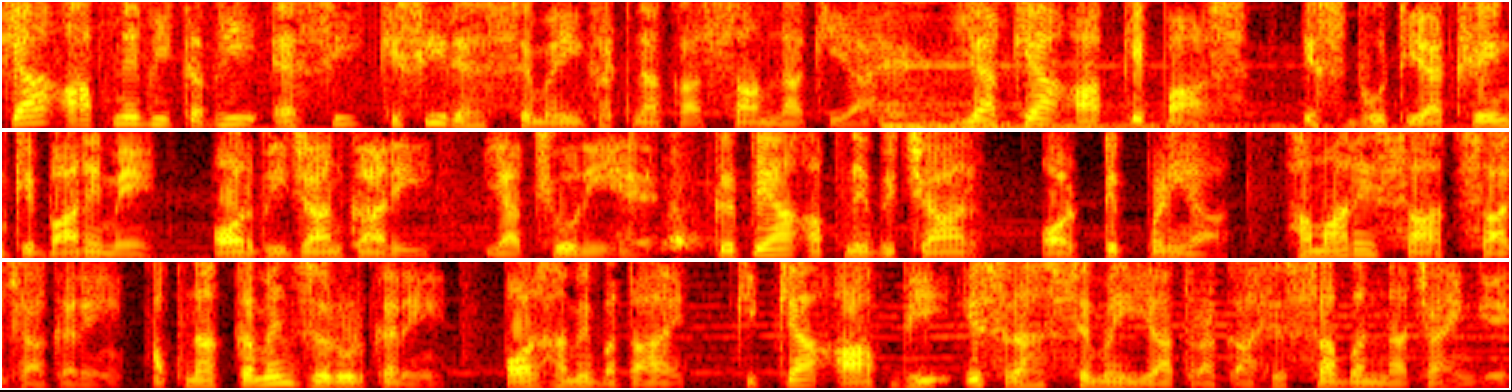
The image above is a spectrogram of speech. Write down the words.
क्या आपने भी कभी ऐसी किसी रहस्यमयी घटना का सामना किया है? या क्या आपके पास इस भूतिया ट्रेन के बारे में और भी जानकारी या थ्योरी है? कृपया अपने विचार और टिप्पणियाँ हमारे साथ साझा करें। अपना कमेंट ज़रूर करें और हमें बताएँ कि क्या आप भी इस रहस्यमय यात्रा का हिस्सा बनना चाहेंगे।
